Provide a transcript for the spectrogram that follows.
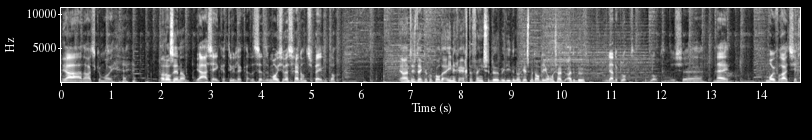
Ja, dat hartstikke mooi. Had er zin aan? ja, zeker, tuurlijk. Dat is de mooiste wedstrijd om te spelen, toch? Ja, en het is denk ik ook wel de enige echte Veense derby die er nog is met al die jongens uit, uit de buurt. Ja, dat klopt. Dat klopt. Dus eh, nee, mooi vooruitzicht.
